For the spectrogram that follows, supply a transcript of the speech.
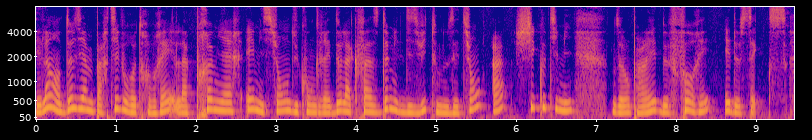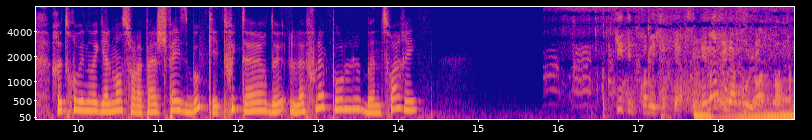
Et là, en deuxième partie, vous retrouverez la première émission du congrès de l'ACFAS 2018 où nous étions à Chicoutimi. Nous allons parler de forêt et de sexe. Retrouvez-nous également sur la page Facebook et Twitter de L'œuf ou la poule. Bonne soirée. Qui était le premier sur Terre? C'était l'œuf ou la poule? Moi, je pense que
